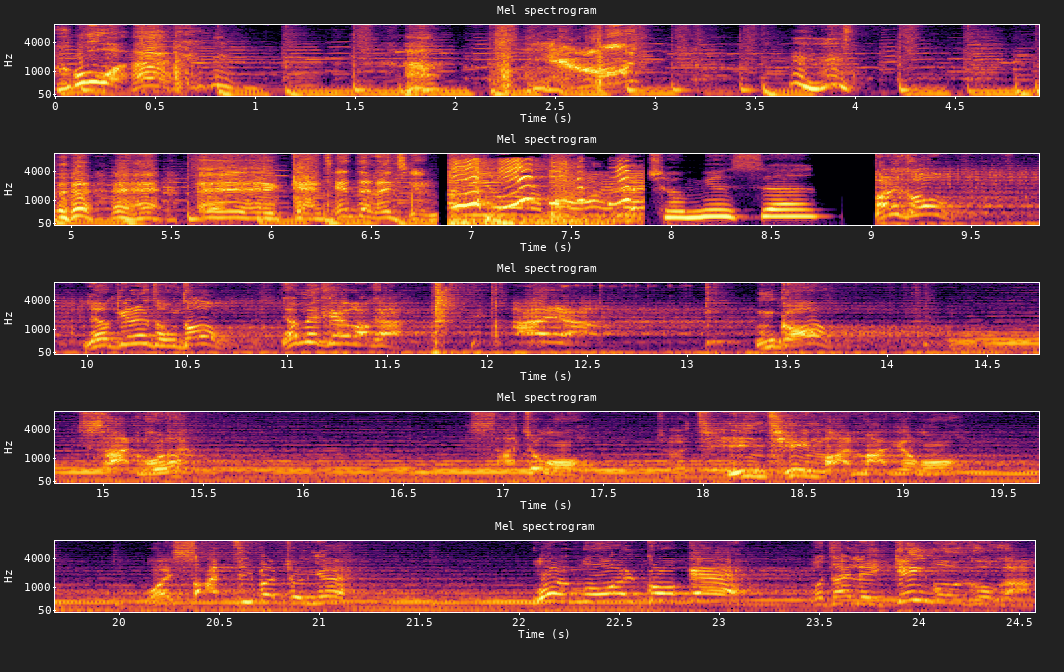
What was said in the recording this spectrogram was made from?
拜。改天再来请。场面三，马立公，你要跟人同党，有咩计划噶？哎呀，唔讲，杀我啦！杀咗我，仲有千千万万嘅我，我系杀之不尽嘅，我系爱国嘅，我睇你几爱国噶？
